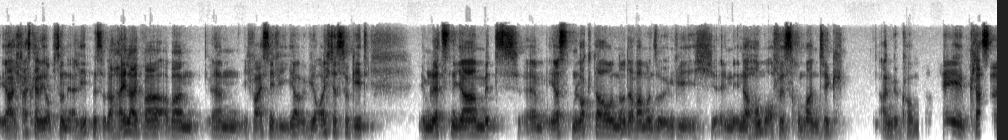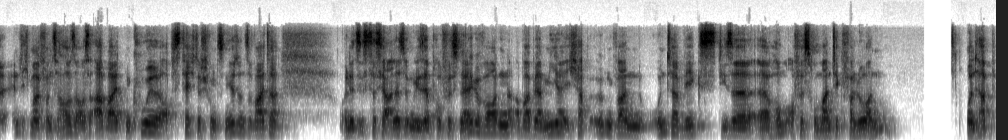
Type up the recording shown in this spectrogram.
ja, ich weiß gar nicht, ob es so ein Erlebnis oder Highlight war, aber ähm, ich weiß nicht, wie, ihr, wie euch das so geht. Im letzten Jahr mit ähm, ersten Lockdown, ne, da war man so irgendwie ich, in, in der Homeoffice-Romantik angekommen. Hey, klasse, endlich mal von zu Hause aus arbeiten, cool, ob es technisch funktioniert und so weiter. Und jetzt ist das ja alles irgendwie sehr professionell geworden. Aber bei mir, ich habe irgendwann unterwegs diese äh, Homeoffice-Romantik verloren und habe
